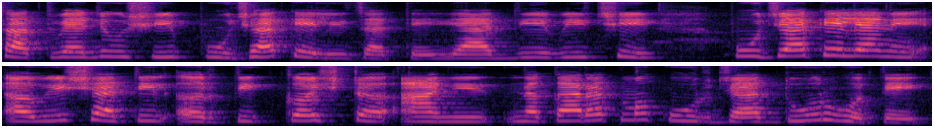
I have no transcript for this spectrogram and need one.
सातव्या दिवशी पूजा केली जाते. या देवीची पूजा केल्याने आयुष्यातील आर्थिक कष्ट आणि नकारात्मक ऊर्जा दूर होते.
